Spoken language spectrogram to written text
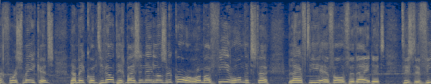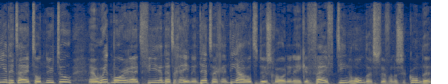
voor Smekens. Daarmee komt hij wel dicht bij zijn Nederlands record hoor. Maar 400ste blijft hij ervan verwijderd. Het is de vierde tijd tot nu toe. En Whitmore rijdt 34-31. En die haalt dus gewoon in één keer 1500ste van een seconde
